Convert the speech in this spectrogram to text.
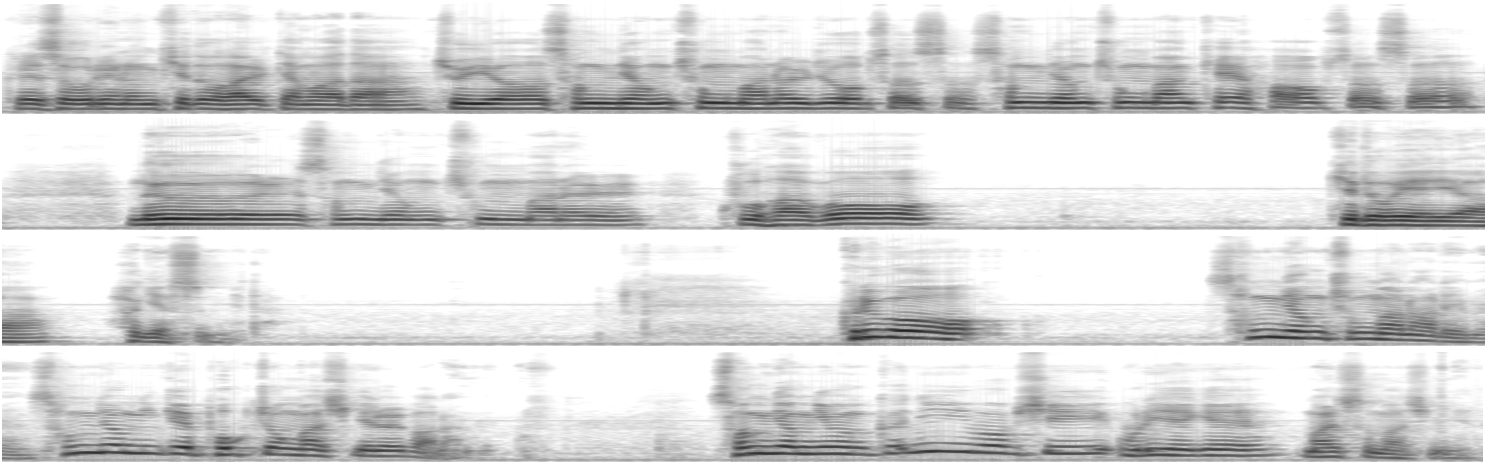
그래서 우리는 기도할 때마다 주여 성령 충만을 주옵소서, 성령 충만케 하옵소서, 늘 성령 충만을 구하고 기도해야 하겠습니다. 그리고 성령 충만하려면 성령님께 복종하시기를 바랍니다. 성령님은 끊임없이 우리에게 말씀하십니다.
